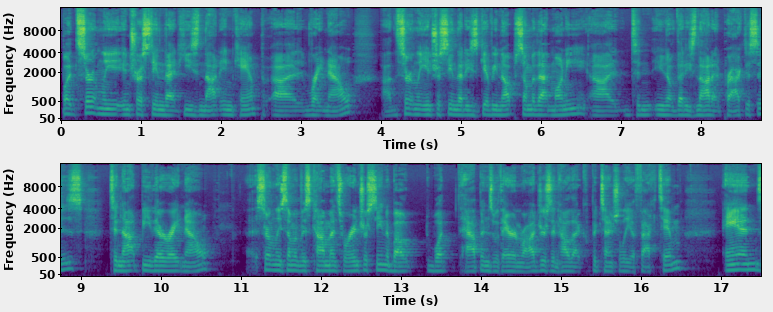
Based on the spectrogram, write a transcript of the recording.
But certainly interesting that he's not in camp uh, right now. Uh, certainly interesting that he's giving up some of that money uh, to you know that he's not at practices to not be there right now. Certainly, some of his comments were interesting about what happens with Aaron Rodgers and how that could potentially affect him. And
